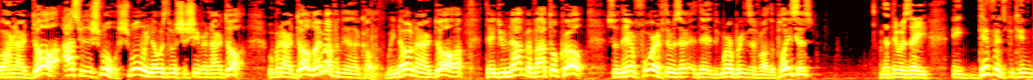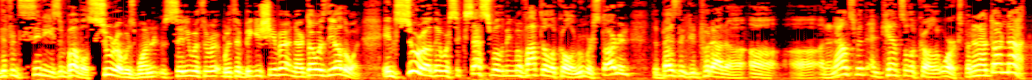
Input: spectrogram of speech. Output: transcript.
Vaharnardah, Asri the Shmuel. Shmuel we know is the Rosh Hashiva Nardah. Uben We know Nardah, they do not Mevatel Kol. So therefore, if there was a, the, the Gemara brings it from other places, that there was a, a difference between the different cities in Bavel. Sura was one city with a, with a big yeshiva, and Nardo was the other one. In Sura, they were successful. I mean, Mavatel A rumor started. The Bezdin could put out a, a, a, an announcement and cancel a call. It works. But in Ardar, not.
